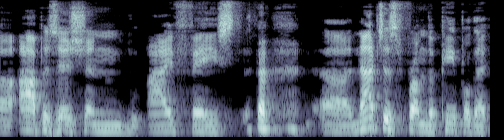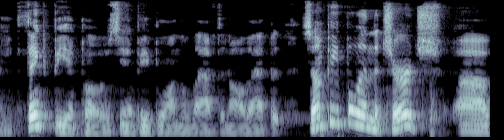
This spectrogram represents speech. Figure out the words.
uh, opposition I've faced, uh, not just from the people that you think be opposed, you know, people on the left and all that, but some people in the church. Uh,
